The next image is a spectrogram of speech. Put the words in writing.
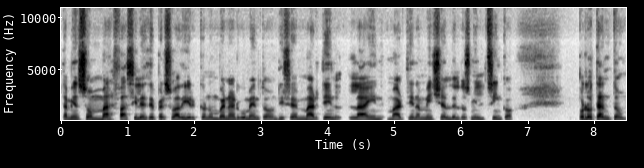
También son más fáciles de persuadir con un buen argumento, dice Martin Line, Martin and Mitchell del 2005. Por lo tanto,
